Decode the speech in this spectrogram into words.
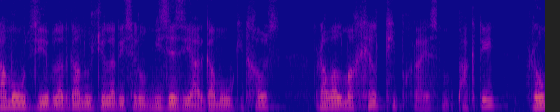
გამოუძიებლად განუსჯელად ისე რომ მიზეზი არ გამოუკითხავს მრავალმა ხელთიპყრა ეს ფაქტი რომ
